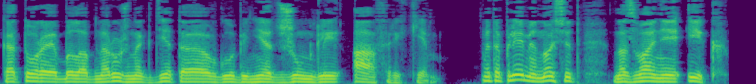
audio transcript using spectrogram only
которое было обнаружено где-то в глубине джунглей Африки. Это племя носит название Ик.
